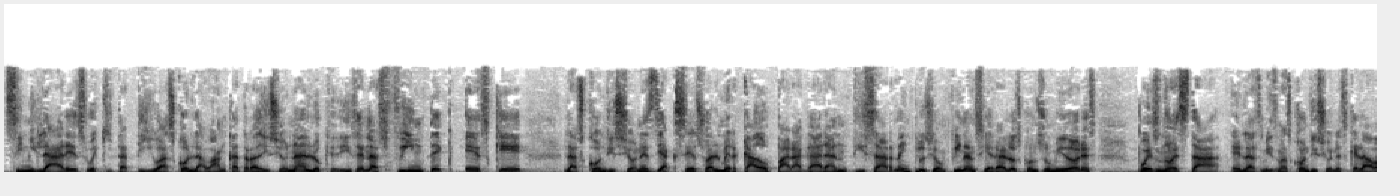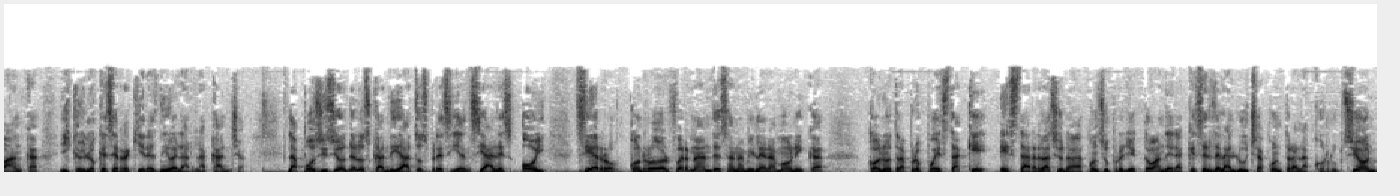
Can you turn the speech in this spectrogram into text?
similares o equitativas con la banca tradicional. Lo que dicen las fintech es que las condiciones de acceso al mercado para garantizar la inclusión financiera de los consumidores, pues no está en las mismas condiciones que la banca y que hoy lo que se requiere es nivelar la cancha. La posición de los candidatos presidenciales hoy. Cierro con Rodolfo Hernández, Ana Milena Mónica, con otra propuesta que está relacionada con su proyecto bandera, que es el de la lucha contra la corrupción.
